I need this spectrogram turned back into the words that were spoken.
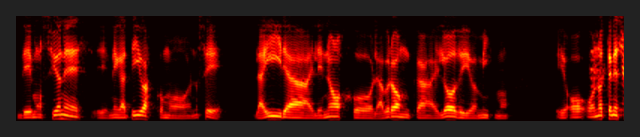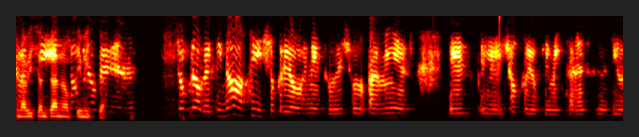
de emociones eh, negativas como, no sé, la ira, el enojo, la bronca, el odio mismo. Eh, o, o, no tenés una visión tan optimista? Yo creo que sí, no, sí, yo creo en eso. Yo, para mí es, es eh, yo soy optimista en ese sentido.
